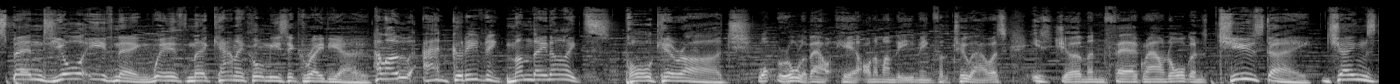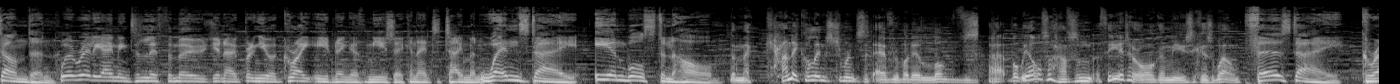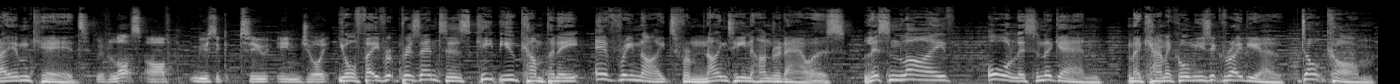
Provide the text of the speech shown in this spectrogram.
Spend your evening with Mechanical Music Radio. Hello and good evening. Monday nights, Paul Kirage. What we're all about here on a Monday evening for the two hours is German fairground organs. Tuesday, James Dundon. We're really aiming to lift the mood, you know, bring you a great evening of music and entertainment. Wednesday, Ian Wolstenholme. The mechanical instruments that everybody loves. Uh, but we also have some theatre organ music as well. Thursday, Graham Kidd. With lots of music to enjoy. Your favourite presenters keep you company every night from 1900 hours. Listen live or listen again. MechanicalMusicRadio.com.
